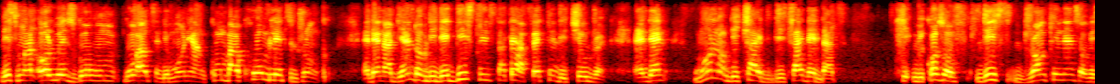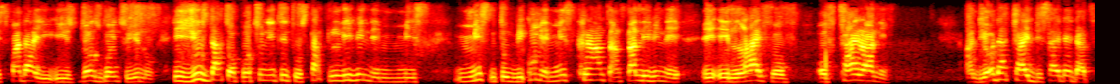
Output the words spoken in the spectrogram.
This man always go home, go out in the morning and come back home late drunk. And then at the end of the day, this thing started affecting the children. And then one of the child decided that he, because of this drunkenness of his father, he is just going to, you know, he used that opportunity to start living a mis, mis to become a miscreant and start living a, a, a life of, of tyranny. And the other child decided that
